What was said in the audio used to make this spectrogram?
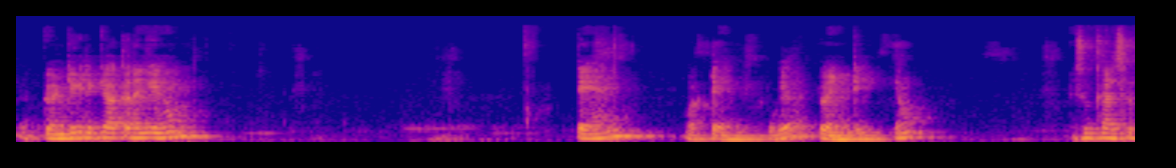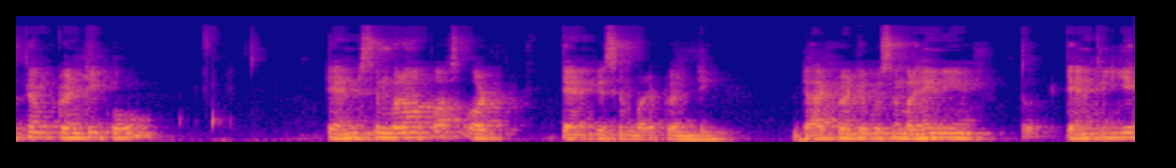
ट्वेंटी के लिए क्या करेंगे हम? टेन और टेन हो गया ट्वेंटी क्यों? इसको कह सकते हैं हम? ट्वेंटी को टेन सिंबल हमारे पास और टेन के सिंबल है ट्वेंटी डायरेक्ट ट्वेंटी कोई सिंबल है ही नहीं है। तो टेन के लिए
